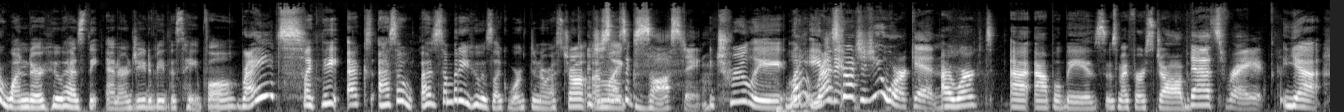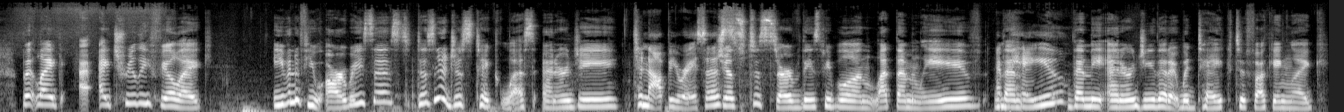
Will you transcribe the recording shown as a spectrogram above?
ever wonder who has the energy to be this hateful? Right? Like the ex as a as somebody who has like worked in a restaurant, it I'm like exhausting. truly What like restaurant did you work in? I worked at Applebee's. It was my first job. That's right. Yeah, but like I, I truly feel like even if you are racist, doesn't it just take less energy To not be racist. just to serve these people and let them leave And than, pay you? than the energy that it would take to fucking like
